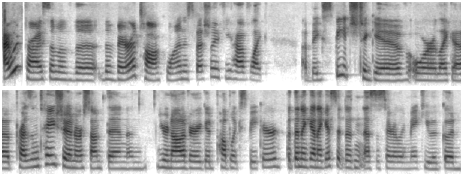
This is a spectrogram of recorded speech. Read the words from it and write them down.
I would try some of the the Veritalk one, especially if you have like a big speech to give or like a presentation or something and you're not a very good public speaker. But then again, I guess it doesn't necessarily make you a good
